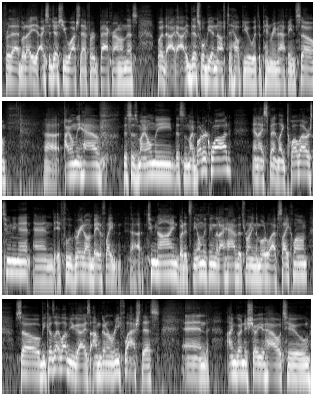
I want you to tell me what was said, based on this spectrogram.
for that but I, I suggest you watch that for background on this. But I, I, this will be enough to help you with the pin remapping. So uh, I only have this is my only this is my butter quad and I spent like 12 hours tuning it and it flew great on Betaflight uh, 2.9 but it's the only thing that I have that's running the Motolab Cyclone. So because I love you guys I'm gonna reflash this and I'm going to show you how to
